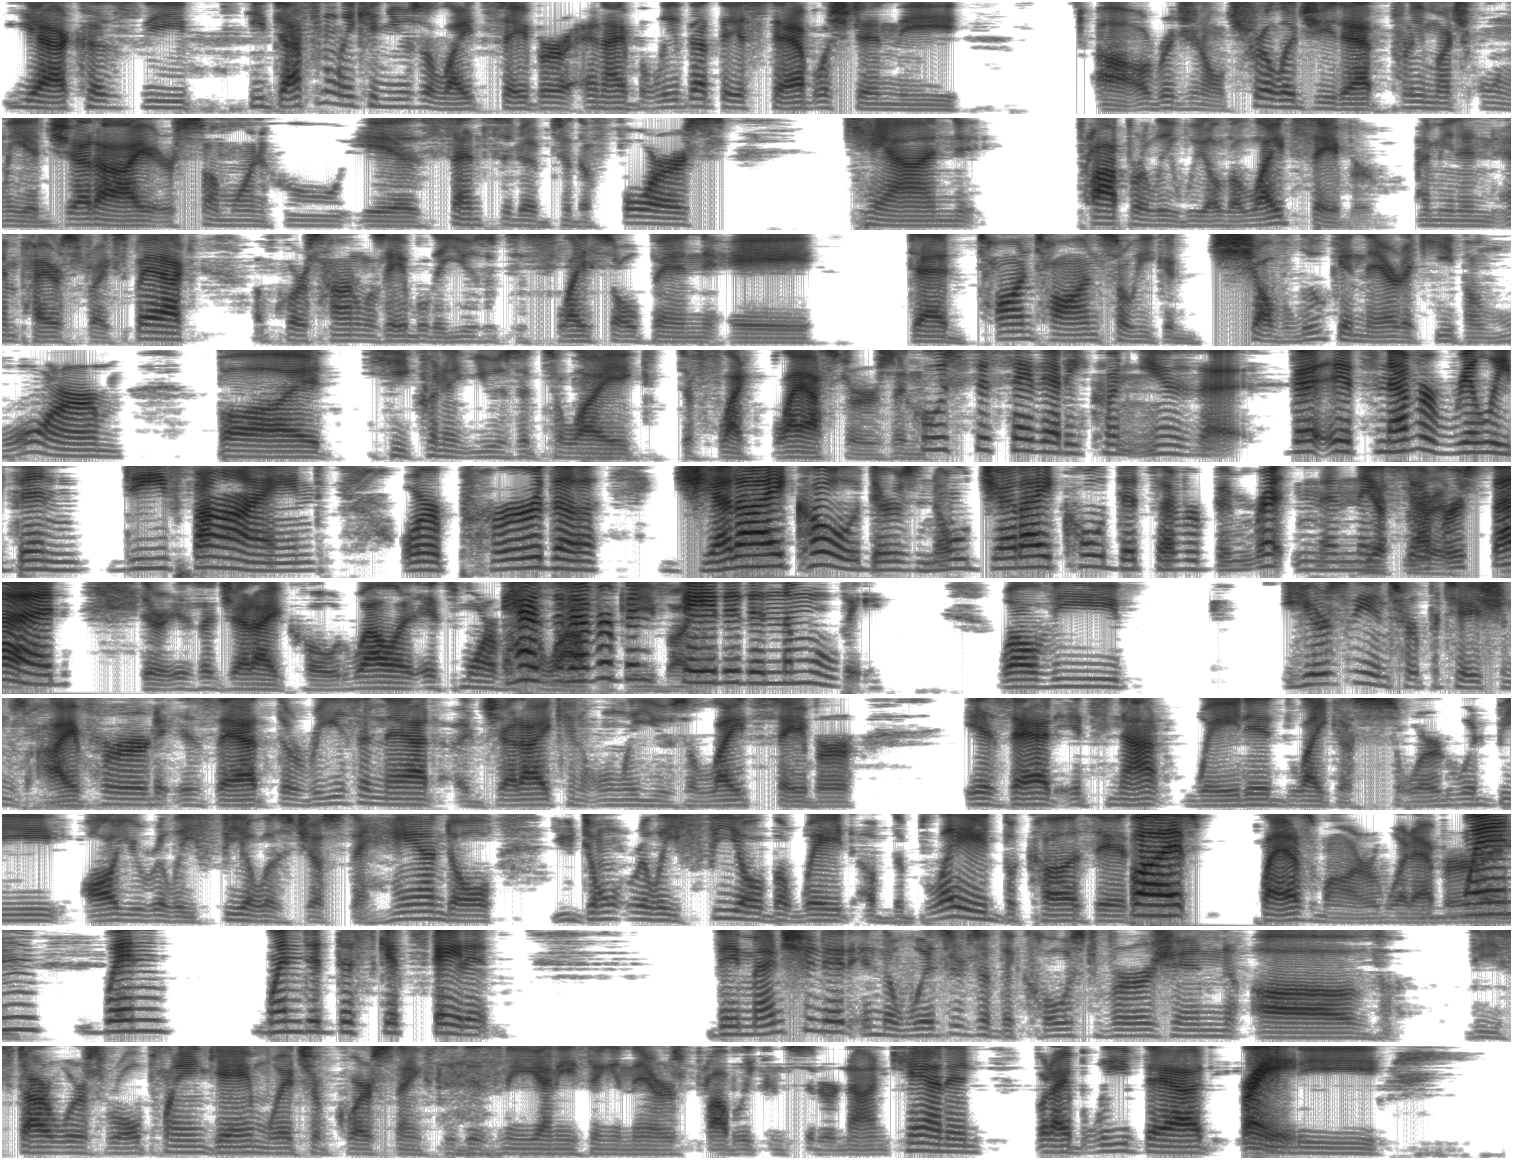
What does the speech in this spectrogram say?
yeah, because the he definitely can use a lightsaber, and I believe that they established in the uh, original trilogy that pretty much only a Jedi or someone who is sensitive to the Force can properly wield a lightsaber. I mean, in Empire Strikes Back, of course, Han was able to use it to slice open a dead Tauntaun so he could shove Luke in there to keep him warm, but he couldn't use it to like deflect blasters and Who's to say that he couldn't use it? That it's never really been defined or per the Jedi code. There's no Jedi code that's ever been written, and they've Yes, never is. said. there is a Jedi code. Well, it's more of a Has it ever been but- stated in the movie? Well, the here's the interpretations I've heard is that the reason that a Jedi can only use a lightsaber is that it's not weighted like a sword would be. All you really feel is just the handle. You don't really feel the weight of the blade because it's But plasma or whatever. When when when did this get stated? they mention it in the Wizards of the Coast version of the Star Wars role playing game, which, of course, thanks to Disney, anything in there is probably considered non canon. But I believe that Right. in the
